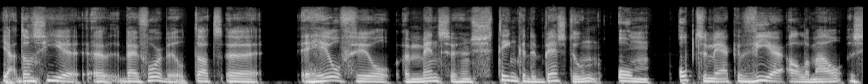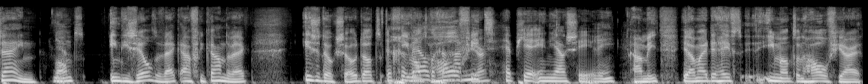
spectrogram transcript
ja, dan zie je uh, bijvoorbeeld dat uh, heel veel mensen hun stinkende best doen om op te merken wie er allemaal zijn. Want in diezelfde wijk, Afrikaanse wijk, is het ook zo dat de geweldige half Hamid jaar, heb je in jouw serie. Hamid, ja, maar er heeft iemand een half jaar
